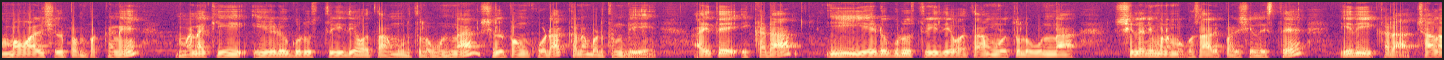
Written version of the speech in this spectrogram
అమ్మవారి శిల్పం పక్కనే మనకి ఏడుగురు స్త్రీ దేవతామూర్తులు ఉన్న శిల్పం కూడా కనబడుతుంది. అయితే ఇక్కడ ఈ ఏడుగురు స్త్రీ దేవతామూర్తులు ఉన్న శిలని మనం ఒకసారి పరిశీలిస్తే ఇది ఇక్కడ చాలా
